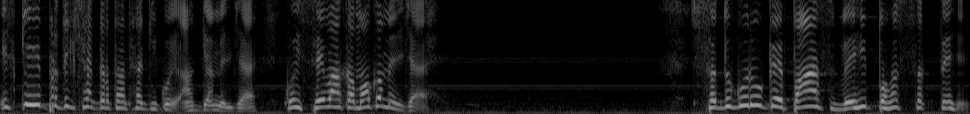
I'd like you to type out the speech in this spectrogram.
इसकी ही प्रतीक्षा करता था कि कोई आज्ञा मिल जाए, कोई सेवा का मौका मिल जाए। सदगुरु के पास वे ही पहुँच सकते हैं,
